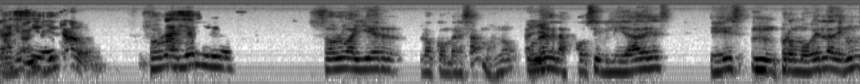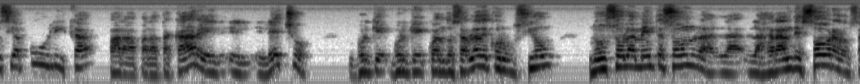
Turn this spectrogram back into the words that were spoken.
Así Solo ayer, solo ayer lo conversamos, ¿no? Una de las posibilidades es mm, promover la denuncia pública para, para atacar el, el, hecho, porque, porque cuando se habla de corrupción, no solamente son las grandes obras, los,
